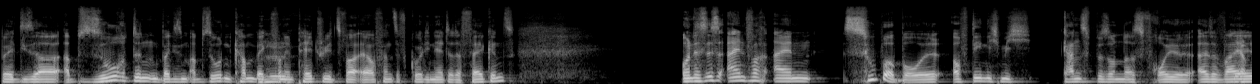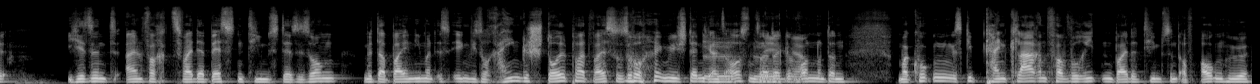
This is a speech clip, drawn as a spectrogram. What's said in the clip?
bei dieser absurden, bei diesem absurden Comeback Mhm. von den Patriots, war er Offensive Coordinator der Falcons. Und es ist einfach ein Super Bowl, auf den ich mich ganz besonders freue. Also, weil Ja. hier sind einfach zwei der besten Teams der Saison mit dabei. Niemand ist irgendwie so reingestolpert, weißt du, so irgendwie ständig als Mhm, Außenseiter nee, ja. gewonnen und dann mal gucken. Es gibt keinen klaren Favoriten. Beide Teams sind auf Augenhöhe.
